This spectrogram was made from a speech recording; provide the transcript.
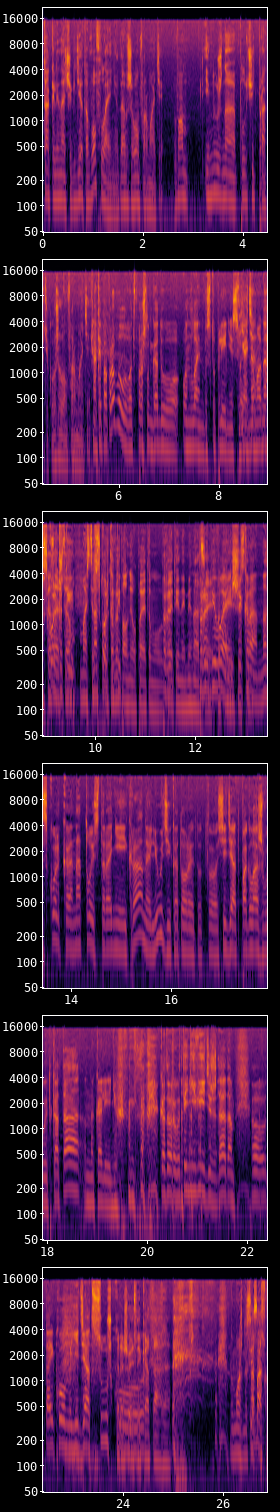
так или иначе где-то в офлайне, да, в живом формате, вам и нужно получить практику в живом формате. А ты попробовал вот в прошлом году онлайн выступление свои? Я тебе могу насколько сказать, ты, что мастер насколько спорта выполнил по, этому, про, по этой номинации. Пробиваешь экран, насколько на той стороне экрана люди, которые тут э, сидят, поглаживают кота на коленях, которого ты не видишь, да, там э, тайком едят сушку. Хорошо, если кота, да. ну, можно собаку,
